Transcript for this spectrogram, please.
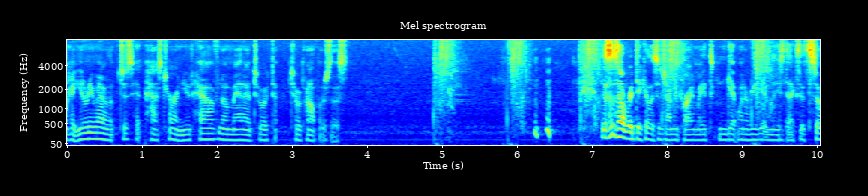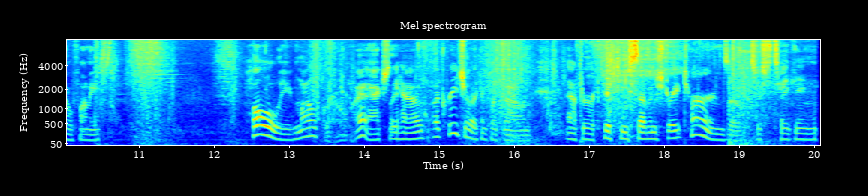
Okay, you don't even have to just hit pass turn. You'd have no mana to to accomplish this. this is how ridiculous Ajani Pridemates can get whenever you get in these decks. It's so funny. Holy macro. I actually have a creature I can put down after 57 straight turns of just taking...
